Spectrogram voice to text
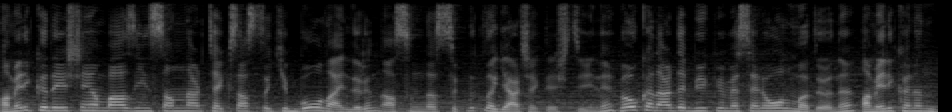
Amerika'da yaşayan bazı insanlar Texas'taki bu olayların aslında sıklıkla gerçekleştiğini ve o kadar da büyük bir mesele olmadığını, Amerika'nın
